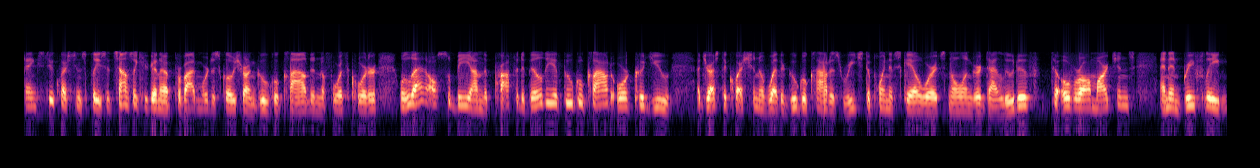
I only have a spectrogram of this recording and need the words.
Thanks. Two questions, please. It sounds like you're going to provide more disclosure on Google Cloud in the fourth quarter. Will that also be on the profitability of Google Cloud, or could you address the question of whether Google Cloud has reached a point of scale where it's no longer dilutive to overall margins? And then briefly,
